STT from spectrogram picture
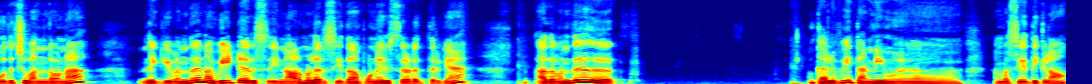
கொதித்து வந்தோன்னே இன்றைக்கி வந்து நான் வீட்டு அரிசி நார்மல் அரிசி தான் பொன்னரிசி தான் எடுத்திருக்கேன். அதை வந்து கழுவி தண்ணி நம்ம சேர்த்திக்கலாம்.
